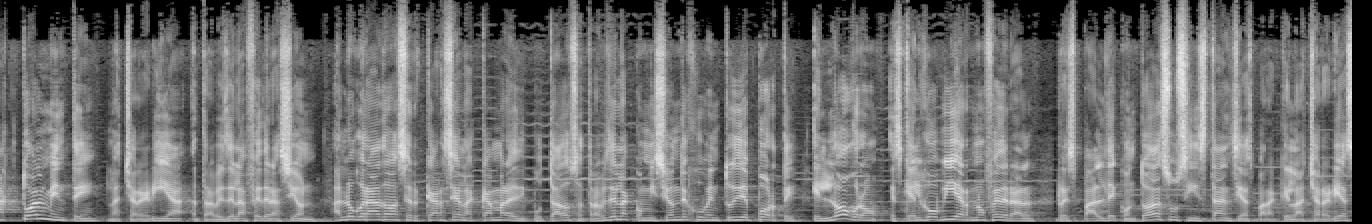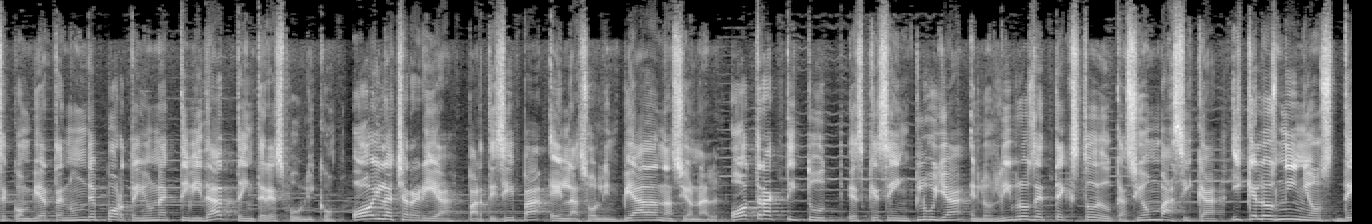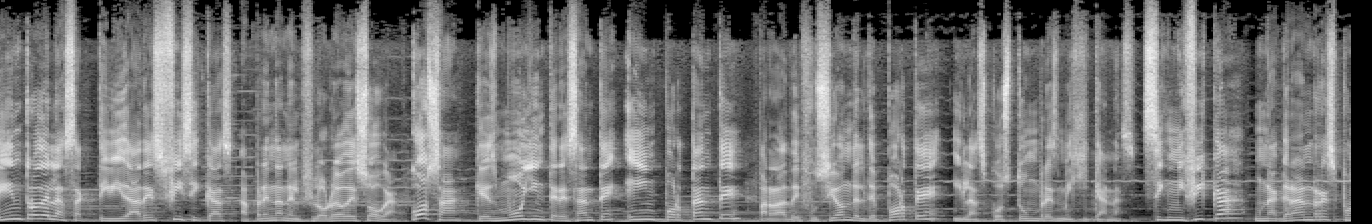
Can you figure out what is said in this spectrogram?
Actualmente, la charrería, a través de la federación, ha logrado acercarse a la Cámara de Diputados a través de la Comisión de Juventud y Deporte. El logro es que el gobierno federal respalde con todas sus instancias para que la charrería se convierta en un deporte y una actividad de interés público. Hoy la charrería participa en las Olimpiadas Nacional. Otra actitud es que se incluya en los libros de texto de educación básica y que los niños dentro de las actividades físicas aprendan el floreo de soga, cosa que es muy interesante e importante para la difusión del deporte y las costumbres mexicanas. Significa una gran responsabilidad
